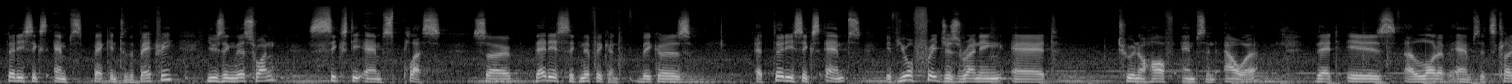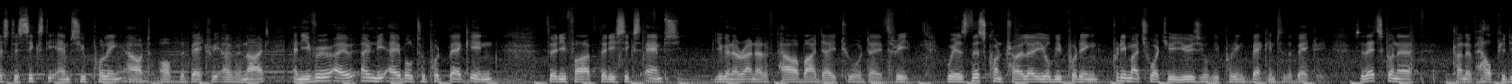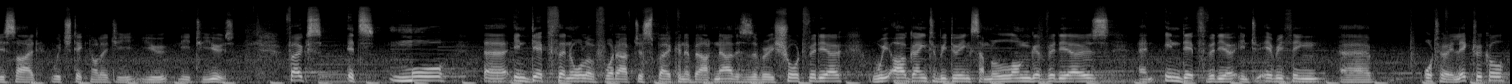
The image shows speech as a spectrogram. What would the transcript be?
36 amps back into the battery. Using this one, 60 amps plus. So that is significant because at 36 amps, if your fridge is running at two and a half amps an hour, that is a lot of amps. It's close to 60 amps you're pulling out of the battery overnight. And if you're only able to put back in 35, 36 amps, you're going to run out of power by day two or day three. Whereas this controller, you'll be putting pretty much what you use, you'll be putting back into the battery. So that's going to kind of help you decide which technology you need to use. Folks, it's more uh, in depth than all of what I've just spoken about now. This is a very short video. We are going to be doing some longer videos, an in-depth video into everything uh, auto electrical,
